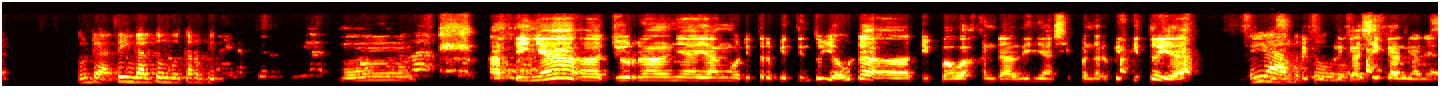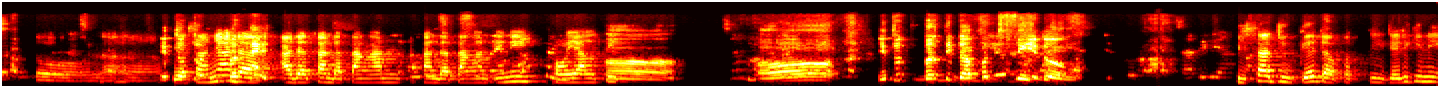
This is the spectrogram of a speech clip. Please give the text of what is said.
ya. Udah tinggal tunggu terbit. Hmm, artinya eh, jurnalnya yang mau diterbitin tuh ya udah eh, di bawah kendalinya si penerbit itu ya. Iya, betul. dipublikasikan kan ya. Tuh, nah, Itu tuh biasanya berarti- ada ada tanda tangan tanda tangan ini royalti. Ah. oh, itu berarti dapat fee dong. Bisa juga dapat fee. Jadi gini,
